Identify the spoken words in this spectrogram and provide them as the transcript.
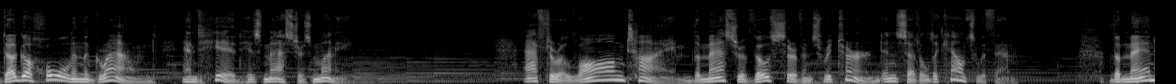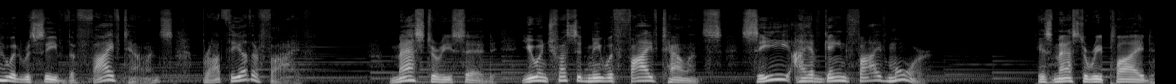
dug a hole in the ground, and hid his master's money. After a long time, the master of those servants returned and settled accounts with them. The man who had received the five talents brought the other five. Master, he said, you entrusted me with five talents. See, I have gained five more. His master replied,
